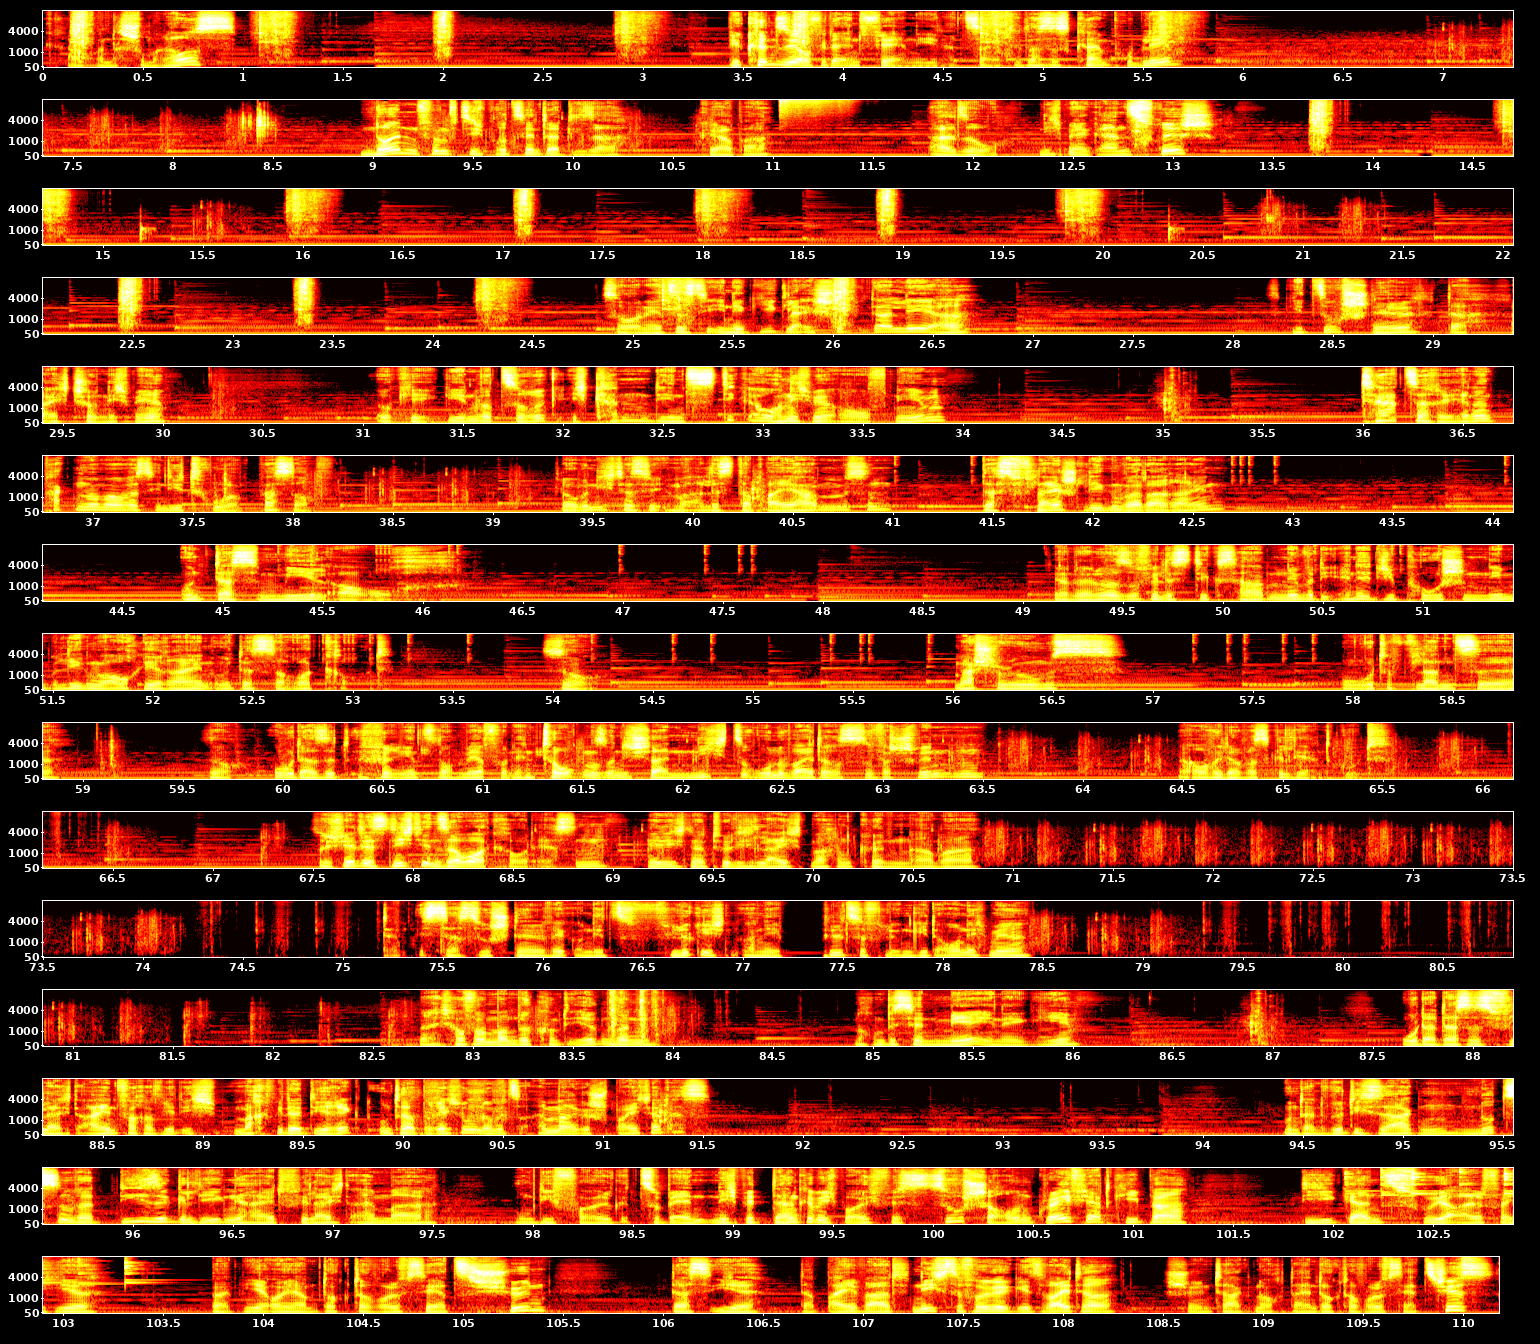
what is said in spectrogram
Graben wir das schon mal aus. Wir können sie auch wieder entfernen jederzeit. Das ist kein Problem. 59% hat dieser Körper. Also nicht mehr ganz frisch. So, und jetzt ist die Energie gleich schon wieder leer. Es geht so schnell, da reicht schon nicht mehr. Okay, gehen wir zurück. Ich kann den Stick auch nicht mehr aufnehmen. Tatsache, ja, dann packen wir mal was in die Truhe. Passt auf. Ich glaube nicht, dass wir immer alles dabei haben müssen. Das Fleisch legen wir da rein. Und das Mehl auch. Ja, wenn wir so viele Sticks haben, nehmen wir die Energy Potion, nehmen, legen wir auch hier rein und das Sauerkraut. So. Mushrooms. Rote Pflanze. So, oh, da sind übrigens noch mehr von den Tokens und die scheinen nicht so ohne weiteres zu verschwinden. Auch wieder was gelernt, gut. So, ich werde jetzt nicht den Sauerkraut essen. Hätte ich natürlich leicht machen können, aber... Dann ist das so schnell weg und jetzt pflücke ich... Ach ne, Pilze pflücken geht auch nicht mehr. Na, ich hoffe, man bekommt irgendwann noch ein bisschen mehr Energie. Oder dass es vielleicht einfacher wird. Ich mache wieder direkt Unterbrechung, damit es einmal gespeichert ist. Und dann würde ich sagen, nutzen wir diese Gelegenheit vielleicht einmal, um die Folge zu beenden. Ich bedanke mich bei euch fürs Zuschauen. Graveyard Keeper, die ganz frühe Alpha hier bei mir, eurem Dr. Wolfsherz. Schön, dass ihr dabei wart. Nächste Folge geht's weiter. Schönen Tag noch, dein Dr. Wolfsherz. Tschüss.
